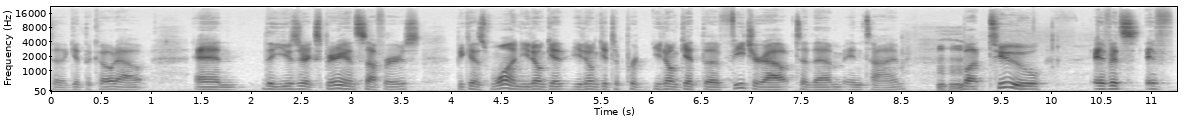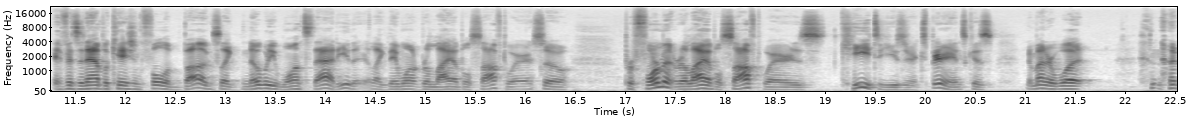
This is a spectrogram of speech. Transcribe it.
to get the code out. And the user experience suffers because one you don't get you don't get to you don't get the feature out to them in time. Mm-hmm. But two if it's if if it's an application full of bugs like nobody wants that either. Like they want reliable software. So performant reliable software is key to user experience because no matter what no,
